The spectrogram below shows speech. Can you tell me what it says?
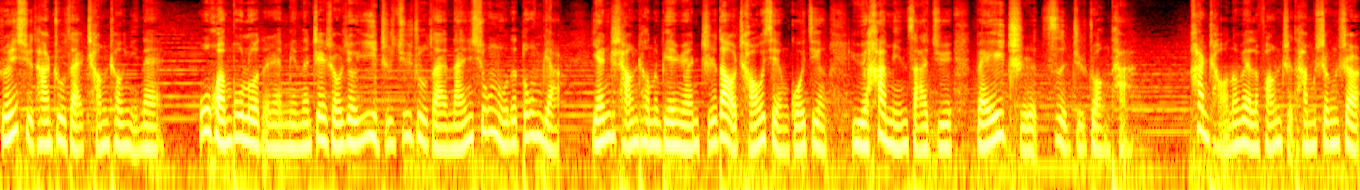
允许他住在长城以内。乌桓部落的人民呢，这时候就一直居住在南匈奴的东边。沿着长城的边缘，直到朝鲜国境，与汉民杂居，维持自治状态。汉朝呢，为了防止他们生事儿，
